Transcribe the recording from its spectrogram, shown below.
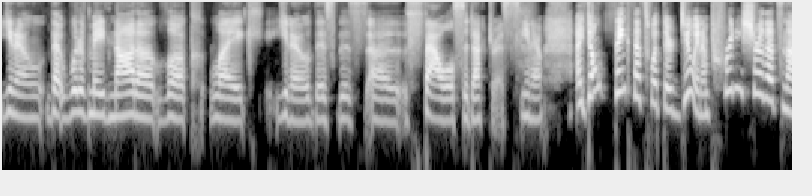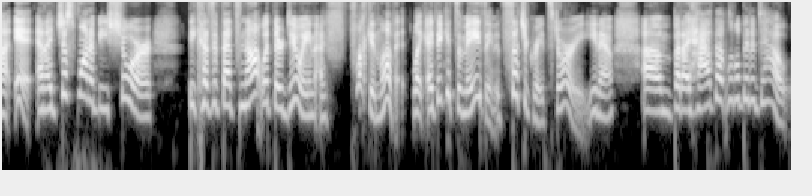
you know that would have made nada look like you know this this uh foul seductress you know? I don't think that's what they're doing. I'm pretty sure that's not it. And i just want to be sure because if that's not what they're doing i fucking love it. Like i think it's amazing. It's such a great story you know? Um but i had that little bit of doubt.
